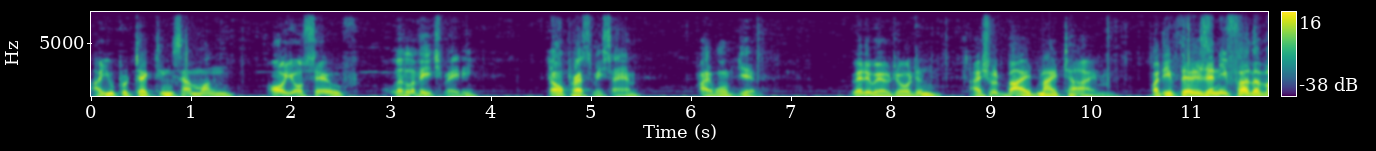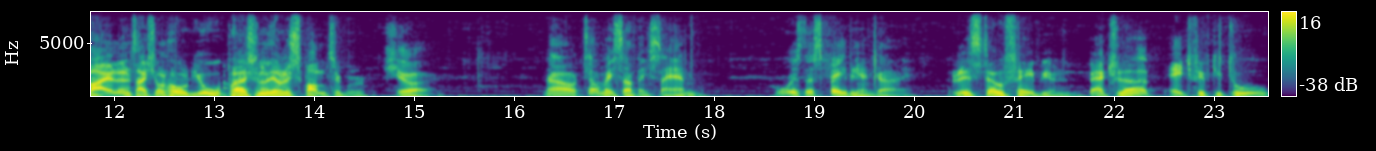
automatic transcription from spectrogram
are you protecting someone or yourself? A little of each, maybe. Don't press me, Sam. I won't give. Very well, Jordan. I shall bide my time. But if there is any further violence, I shall hold you personally responsible. Sure. Now, tell me something, Sam. Who is this Fabian guy? Risto Fabian, bachelor, age 52,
